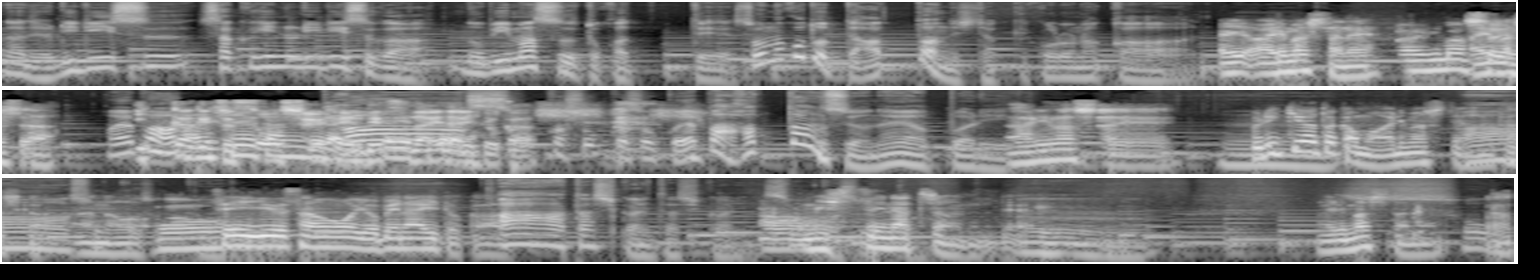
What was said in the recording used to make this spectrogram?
なんでしょうリリース作品のリリースが伸びますとかってそんなことってあったんでしたっけ？コロナ禍あありましたね。ありまありました。あやっぱ1ヶ月総集編で繋いだりとか。そっかそっかそっかやっぱあったんですよねやっぱりありましたね。プリキュアとかかもありましたよね、確か。ああのの声優さんを呼べないとか、ああ確かに確かに。密室になっちゃうんで、うん。ありましたね。あっ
